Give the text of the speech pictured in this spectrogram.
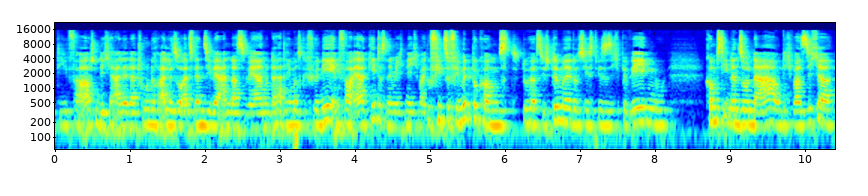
die verarschen dich ja alle, da tun doch alle so, als wenn sie wer anders wären. Und da hatte ich immer das Gefühl, nee, in VR geht es nämlich nicht, weil du viel zu viel mitbekommst. Du hörst die Stimme, du siehst, wie sie sich bewegen, du kommst ihnen so nah und ich war sicher,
